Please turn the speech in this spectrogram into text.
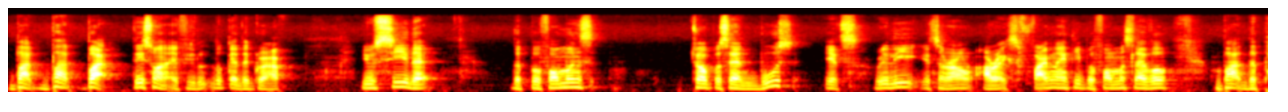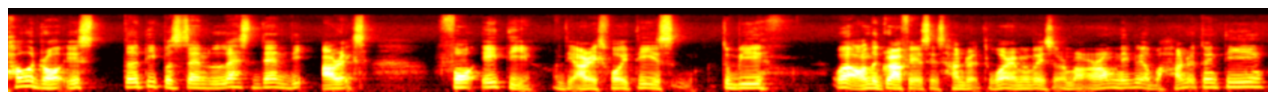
But, but, but, this one, if you look at the graph, you see that the performance 12% boost, it's really, it's around RX 590 performance level, but the power draw is 30% less than the RX 480. The RX 480 is to be, well, on the graph it says 100. To what I remember, it's around maybe about 120.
